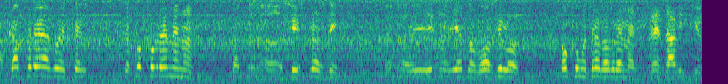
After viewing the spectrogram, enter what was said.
A kako reagujete, za koliko vremena kad e, se isprazni e, jedno vozilo, koliko mu treba vremena? Sve zavisi od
